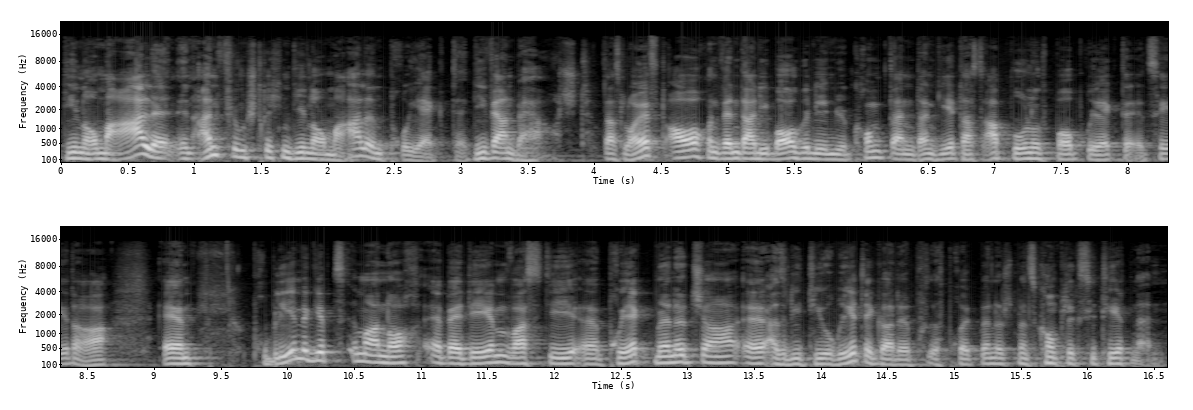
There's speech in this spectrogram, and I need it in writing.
die normalen, in Anführungsstrichen die normalen Projekte, die werden beherrscht. Das läuft auch und wenn da die Baugenehmigung kommt, dann, dann geht das ab, Wohnungsbauprojekte etc. Ähm, Probleme gibt es immer noch äh, bei dem, was die äh, Projektmanager, äh, also die Theoretiker des Projektmanagements Komplexität nennen.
